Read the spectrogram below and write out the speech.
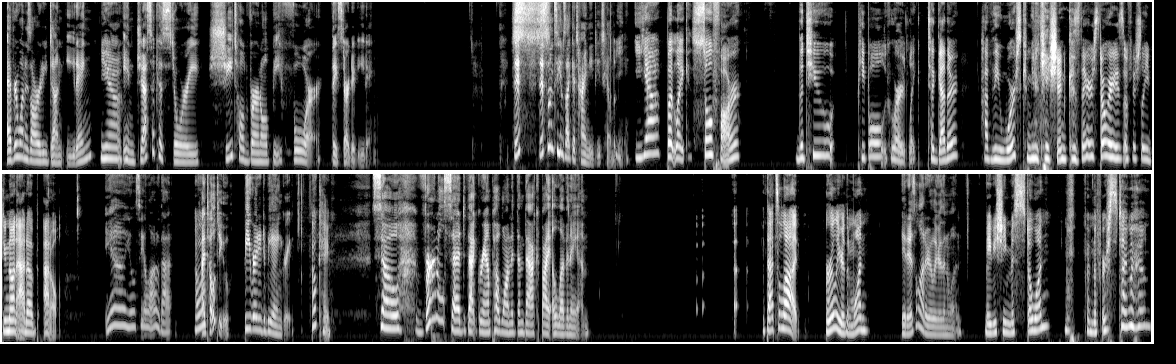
everyone is already done eating. Yeah. In Jessica's story, she told Vernal before they started eating. This this one seems like a tiny detail to me. Yeah, but like so far, the two people who are like together have the worst communication because their stories officially do not add up at all. Yeah, you'll see a lot of that. Oh, I told you. Be ready to be angry. okay. So, Vernal said that Grandpa wanted them back by 11 a.m. Uh, that's a lot earlier than one. It is a lot earlier than one. Maybe she missed a one from the first time around.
